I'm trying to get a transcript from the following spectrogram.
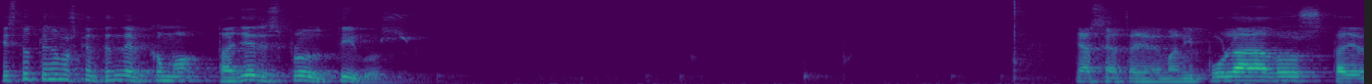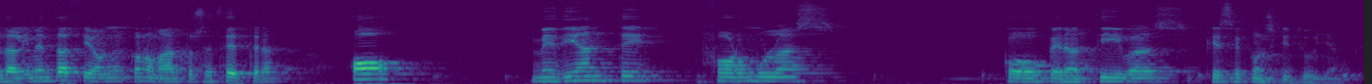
Esto tenemos que entender como talleres productivos, ya sea taller de manipulados, taller de alimentación, economatos, etc. O mediante fórmulas cooperativas que se constituyan.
